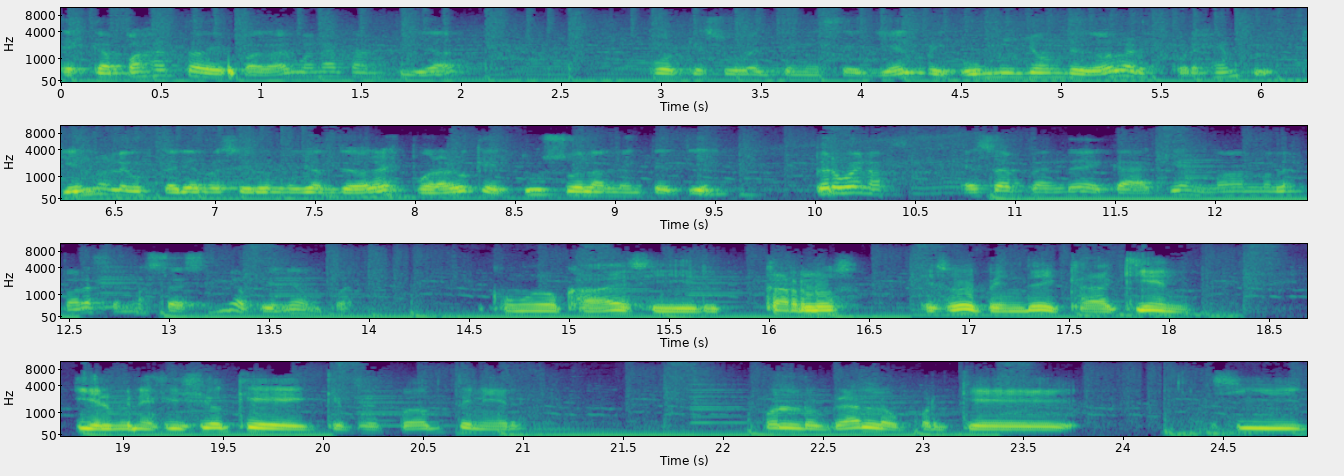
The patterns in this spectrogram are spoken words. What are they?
es capaz hasta de pagar buena cantidad porque suelten ese jailbreak, un millón de dólares, por ejemplo. ¿Quién no le gustaría recibir un millón de dólares por algo que tú solamente tienes? Pero bueno, eso depende de cada quien, ¿no? ¿No les parece? No sé, es mi opinión, pues. Como lo acaba de decir Carlos, eso depende de cada quien y el beneficio que, que se puede obtener por lograrlo, porque si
